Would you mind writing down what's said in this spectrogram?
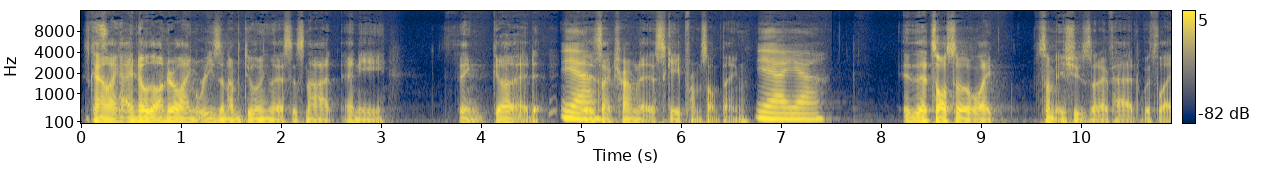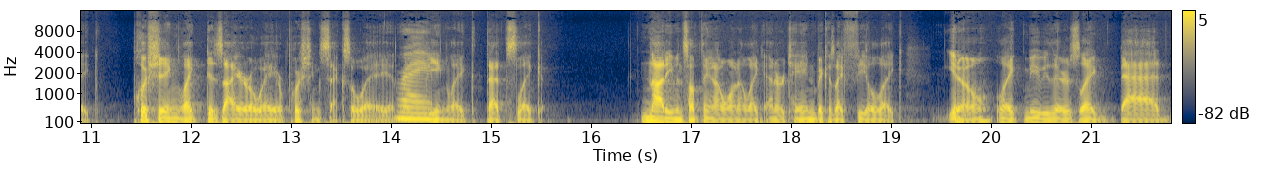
It's kind of like I know the underlying reason I'm doing this is not anything good. Yeah. it's like trying to escape from something. Yeah, yeah. Eh, that's also like some issues that I've had with like pushing like desire away or pushing sex away and Right. like being like that's like not even something I want to like entertain because I feel like you know like maybe there's like bad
